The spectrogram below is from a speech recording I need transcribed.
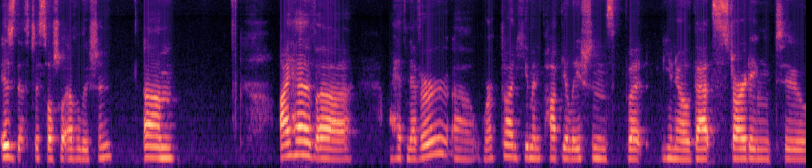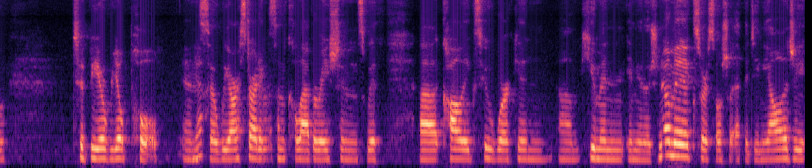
yeah. is this to social evolution? Um, I have. Uh, I have never uh, worked on human populations, but you know that's starting to to be a real pull and yeah. so we are starting some collaborations with uh, colleagues who work in um, human immunogenomics or social epidemiology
